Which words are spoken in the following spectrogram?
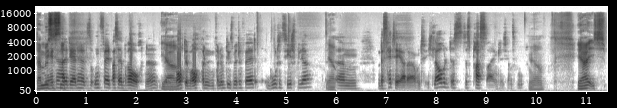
da müsste der, halt, der hat halt das Umfeld, was er braucht, ne? Ja. Der braucht, der braucht ein vernünftiges Mittelfeld, gute Zielspieler. Ja. Ähm, und das hätte er da. Und ich glaube, das, das passt eigentlich ganz gut. Ja. Ja, ich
